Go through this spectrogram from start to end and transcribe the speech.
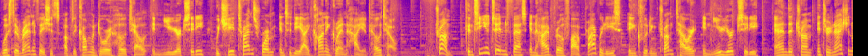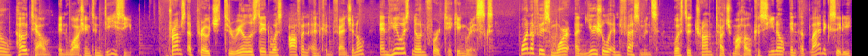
was the renovations of the Commodore Hotel in New York City, which he transformed into the iconic Grand Hyatt Hotel. Trump continued to invest in high profile properties, including Trump Tower in New York City and the Trump International Hotel in Washington, D.C. Trump's approach to real estate was often unconventional, and he was known for taking risks. One of his more unusual investments was the Trump Taj Mahal Casino in Atlantic City,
